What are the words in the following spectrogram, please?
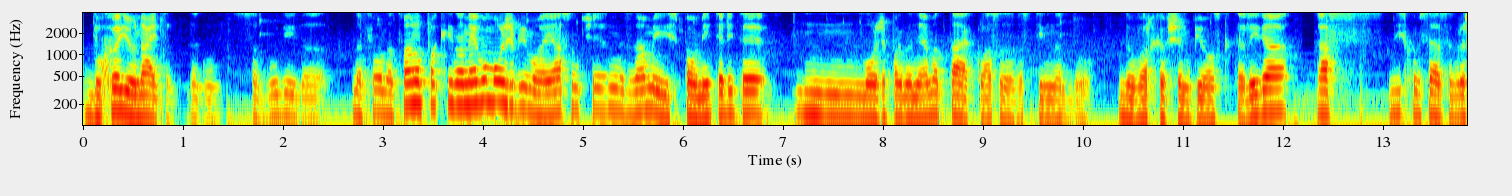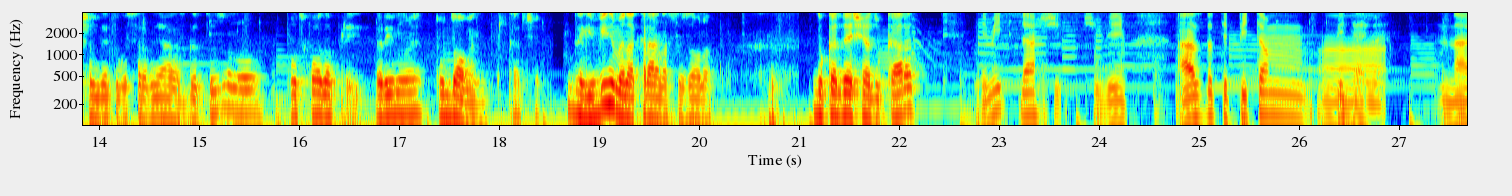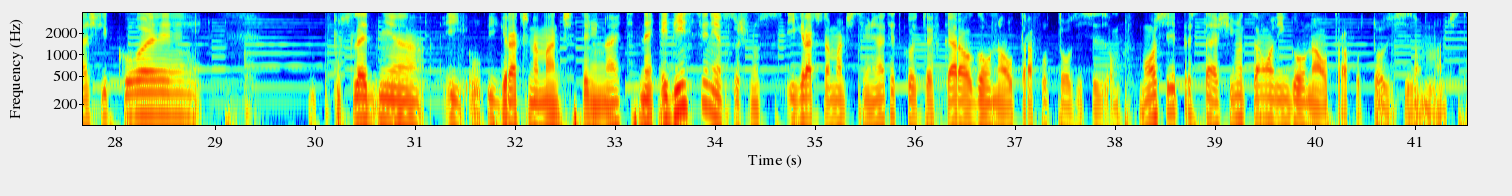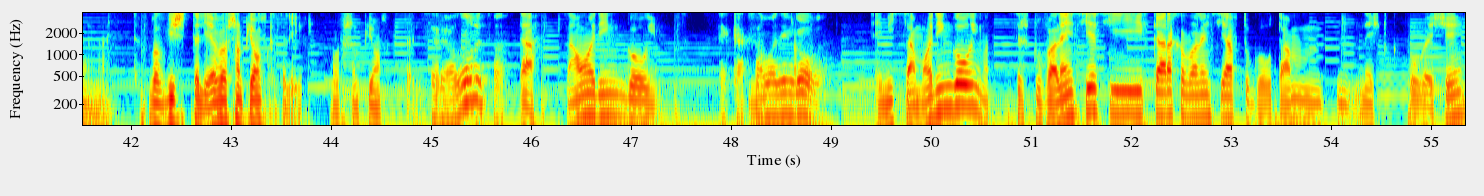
духа Юнайтед, да го събуди да на фона на това, но пък и на него може би му е ясно, че не знам и изпълнителите може пък да нямат тая класа, за да стигнат до, до върха в Шампионската лига. Аз не искам сега да се връщам, дето го сравнявах с Гатузо, но подхода при Рино е подобен. Така че да ги видим на края на сезона. Докъде ще я докарат? Еми, да, ще, ще видим. Аз да те питам, Питай а, знаеш ли кой е последния играч на Манчестър Юнайтед? Не, единствения всъщност играч на Манчестър Юнайтед, който е вкарал гол на Олд от този сезон. Може ли си представиш, имат само един гол на Олд от този сезон Манчестър Юнайтед. В висшата лига, в шампионската лига. В шампионската лига. Сериозно ли това? Да, само един гол имат. Е, как само един гол, бе? Еми, само един гол имат. Срещу Валенсия си вкараха Валенсия автогол. Там нещо какво беше.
